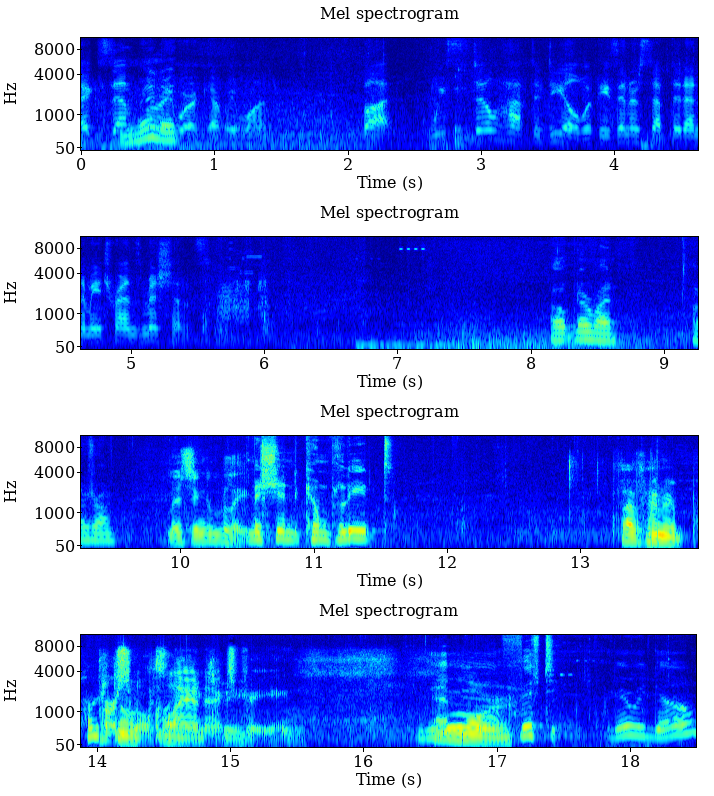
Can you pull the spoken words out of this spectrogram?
Exemplary work, everyone. But we still have to deal with these intercepted enemy transmissions. Oh, never mind. I was wrong. Mission complete. Mission complete. 500 personal, Personal clan, clan XP. XP. And more. 50. There we go.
